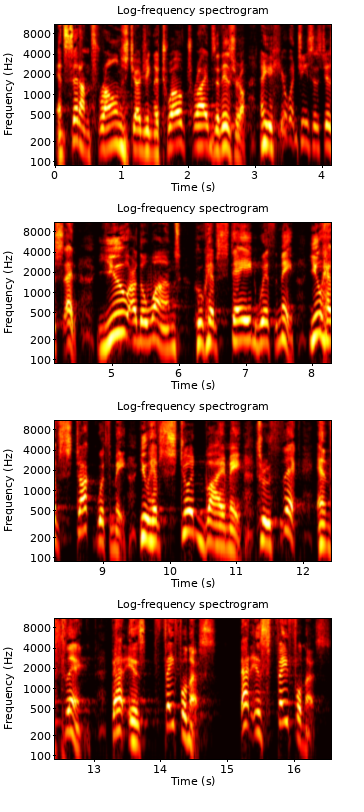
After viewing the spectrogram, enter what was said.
and sit on thrones judging the 12 tribes of Israel. Now you hear what Jesus just said. You are the ones who have stayed with me. You have stuck with me. You have stood by me through thick and thin. That is faithfulness. That is faithfulness,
